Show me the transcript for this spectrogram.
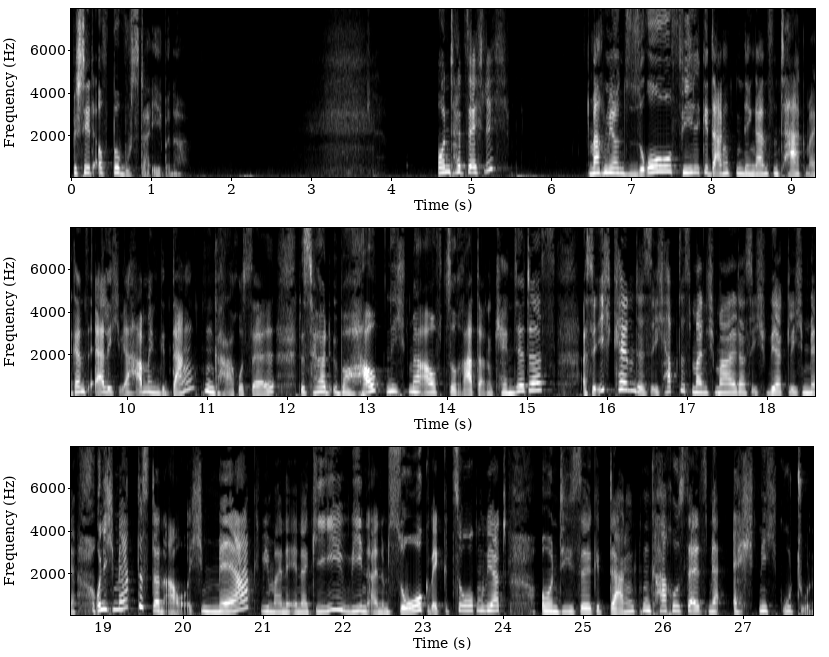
besteht auf bewusster Ebene. Und tatsächlich machen wir uns so viel Gedanken den ganzen Tag. Mal ganz ehrlich, wir haben ein Gedankenkarussell, das hört überhaupt nicht mehr auf zu rattern. Kennt ihr das? Also ich kenne das. Ich habe das manchmal, dass ich wirklich mehr und ich merke das dann auch. Ich merke, wie meine Energie wie in einem Sog weggezogen wird und diese Gedankenkarussells mir echt nicht gut tun.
